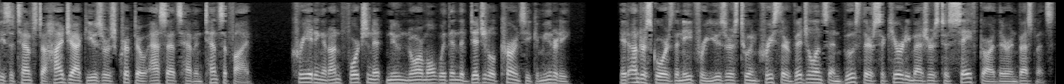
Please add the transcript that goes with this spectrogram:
These attempts to hijack users' crypto assets have intensified, creating an unfortunate new normal within the digital currency community. It underscores the need for users to increase their vigilance and boost their security measures to safeguard their investments.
